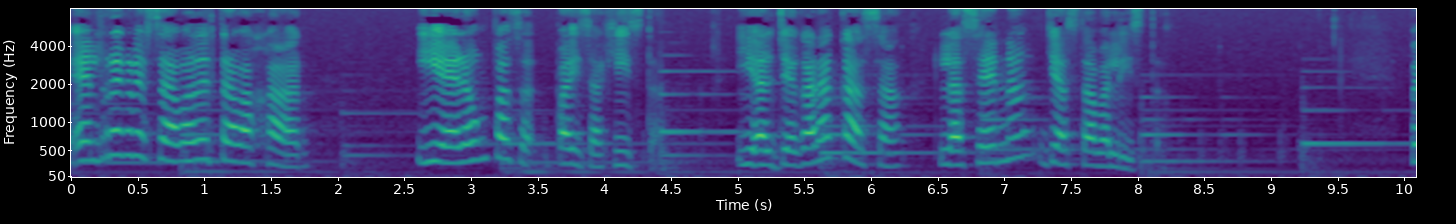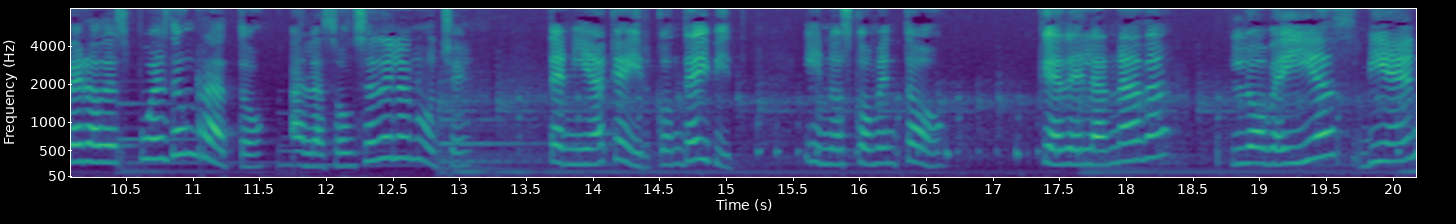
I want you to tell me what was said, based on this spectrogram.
Él regresaba de trabajar y era un paisajista, y al llegar a casa la cena ya estaba lista. Pero después de un rato, a las 11 de la noche, tenía que ir con David y nos comentó que de la nada lo veías bien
